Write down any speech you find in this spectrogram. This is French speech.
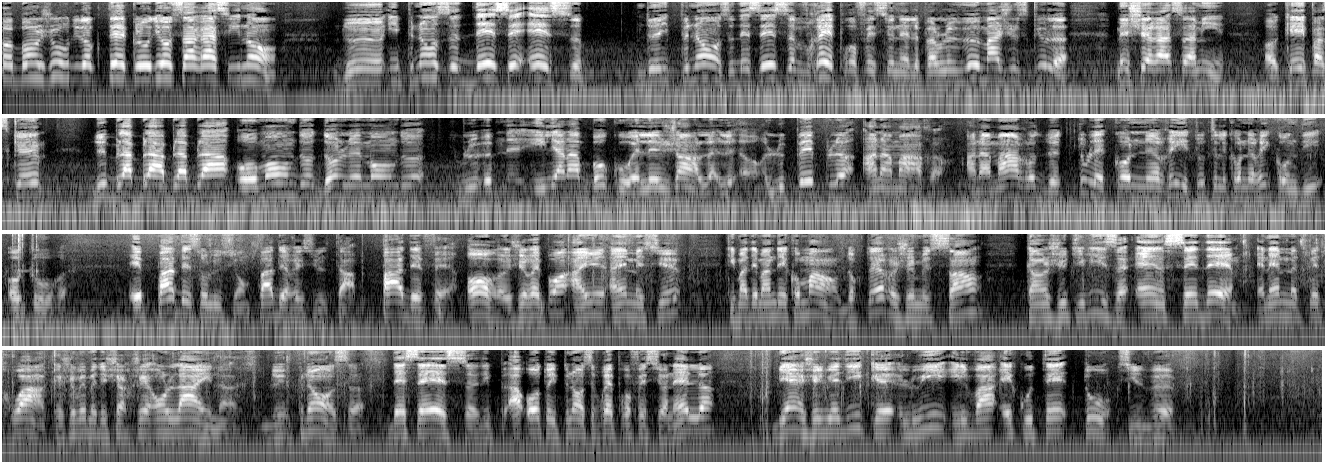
Bonjour du docteur Claudio Saracino de hypnose DCS, de hypnose DCS vrai professionnel par le vœu majuscule, mes chers amis. Ok, parce que du blabla blabla au monde, dans le monde, il y en a beaucoup. Et les gens, le, le, peuple en a marre, en a marre de toutes les conneries, toutes les conneries qu'on dit autour et pas de solution, pas de résultat, pas d'effet. Or, je réponds à, un monsieur qui m'a demandé comment, docteur, je me sens quand j'utilise un CD, un MP3 que je vais me décharger online, d'hypnose, DCS, auto-hypnose vrai professionnel, bien, je lui ai dit que lui, il va écouter tout s'il veut.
